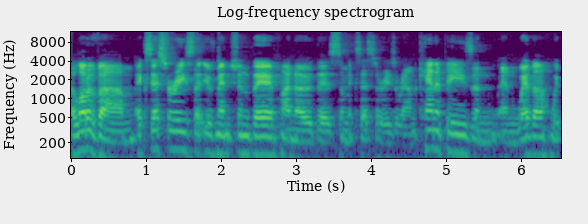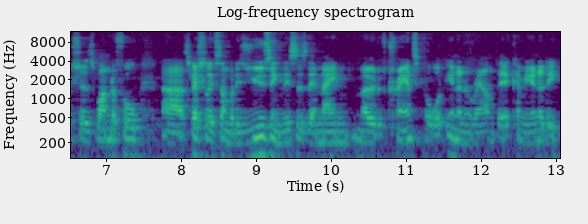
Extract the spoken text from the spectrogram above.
A lot of um, accessories that you've mentioned there. I know there's some accessories around canopies and, and weather, which is wonderful, uh, especially if somebody's using this as their main mode of transport in and around their community.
